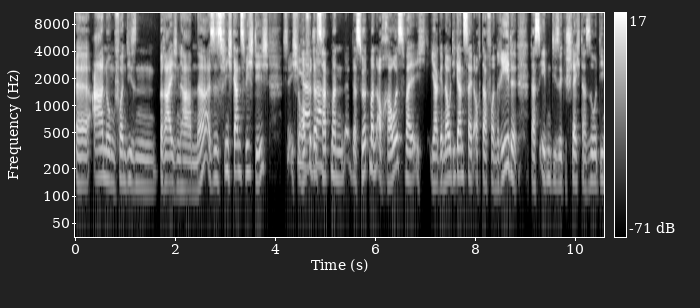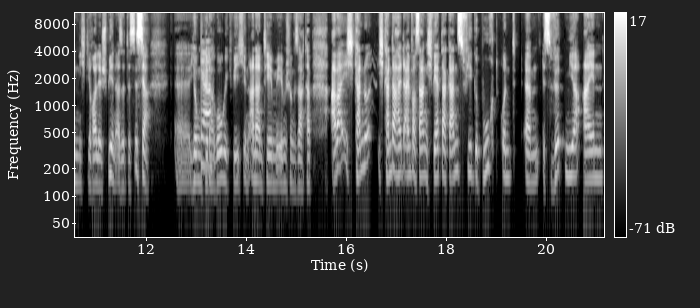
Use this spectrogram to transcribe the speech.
äh, Ahnung von diesen Bereichen haben. Ne? Also das finde ich ganz wichtig. Ich ja, hoffe, klar. das hat man, das hört man auch raus, weil ich ja genau die ganze Zeit auch davon rede, dass eben diese Geschlechter so die nicht die Rolle spielen. Also das ist ja äh, jungen ja. Pädagogik, wie ich in anderen Themen eben schon gesagt habe. Aber ich kann nur, ich kann da halt einfach sagen, ich werde da ganz viel gebucht und ähm, es wird mir ein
